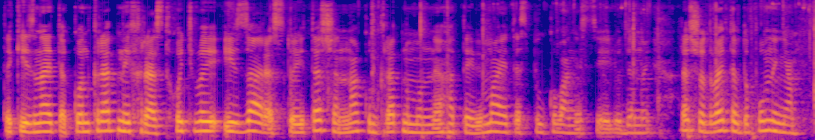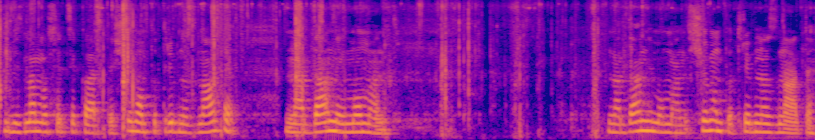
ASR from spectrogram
такий, знаєте, конкретний хрест. Хоч ви і зараз стоїте ще на конкретному негативі, маєте спілкування з цією людиною. Хорошо, давайте в доповнення візьмемо ще ці карти. Що вам потрібно знати на даний момент? На даний момент, що вам потрібно знати?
